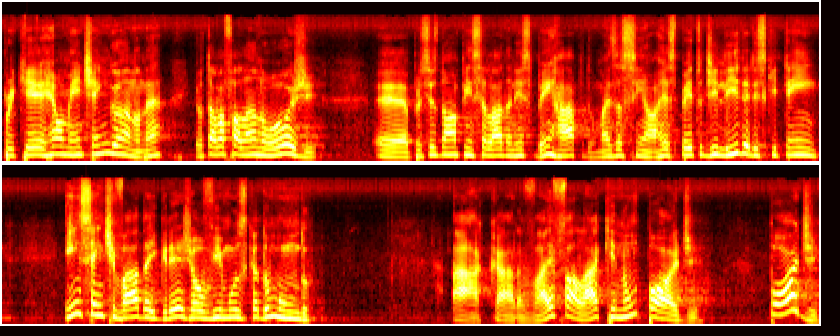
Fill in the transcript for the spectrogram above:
porque realmente é engano, né? Eu estava falando hoje, é, preciso dar uma pincelada nisso bem rápido, mas assim, ó, a respeito de líderes que têm incentivado a igreja a ouvir música do mundo. Ah, cara, vai falar que não pode. Pode.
